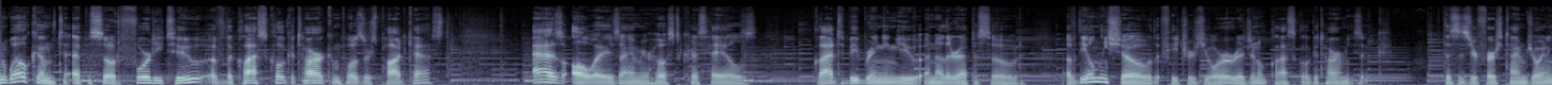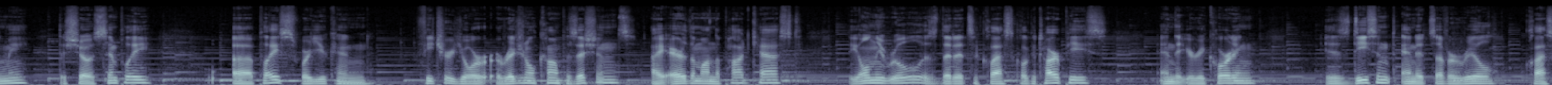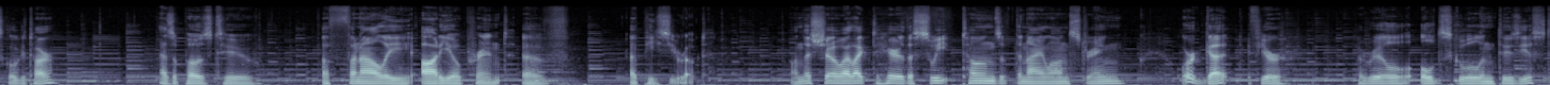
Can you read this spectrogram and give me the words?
and welcome to episode 42 of the Classical Guitar Composers Podcast. As always, I am your host, Chris Hales, glad to be bringing you another episode of the only show that features your original classical guitar music. If this is your first time joining me, The show is simply a place where you can feature your original compositions. I air them on the podcast. The only rule is that it's a classical guitar piece and that your recording is decent and it's of a real classical guitar, as opposed to a finale audio print of a piece you wrote. On this show, I like to hear the sweet tones of the nylon string, or gut if you're a real old school enthusiast.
